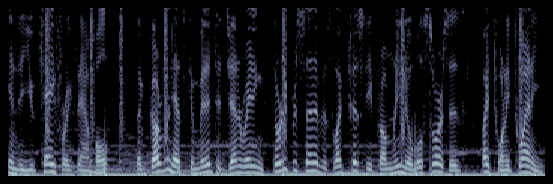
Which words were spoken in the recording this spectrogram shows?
In the UK, for example, the government has committed to generating 30% of its electricity from renewable sources by 2020.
